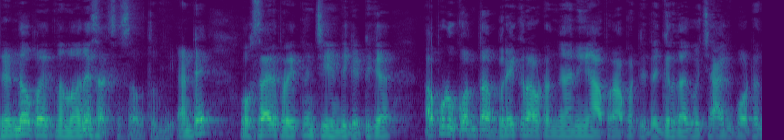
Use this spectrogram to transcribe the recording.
రెండో ప్రయత్నంలోనే సక్సెస్ అవుతుంది. అంటే ఒకసారి ప్రయత్నం చేయండి గట్టిగా. అప్పుడు కొంత బ్రేక్ రావటం కానీ ఆ ప్రాపర్టీ దగ్గర దాకా వచ్చి ఆగిపోవటం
